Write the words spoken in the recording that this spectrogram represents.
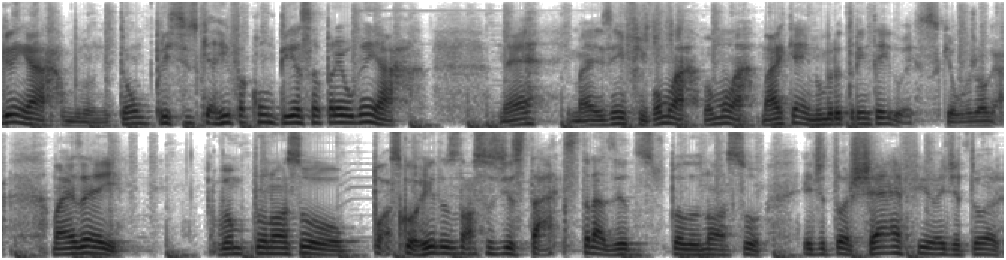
ganhar, Bruno. Então preciso que a rifa aconteça para eu ganhar, né? Mas enfim, vamos lá, vamos lá. Marque aí, número 32, que eu vou jogar. Mas é aí, Vamos para o nosso pós-corrida, os nossos destaques trazidos pelo nosso editor-chefe, o editor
